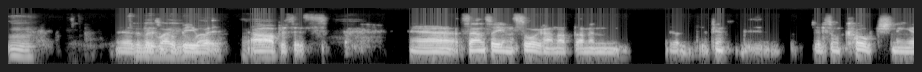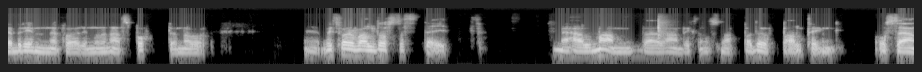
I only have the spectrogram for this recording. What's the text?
Mm. Eh, det var liksom på B-Way. Ja, precis. Eh, sen så insåg han att amen, det, finns, det är liksom coachning jag brinner för inom den här sporten. Och, eh, visst var det Valdosta State med Hellman där han liksom snappade upp allting. Och sen...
